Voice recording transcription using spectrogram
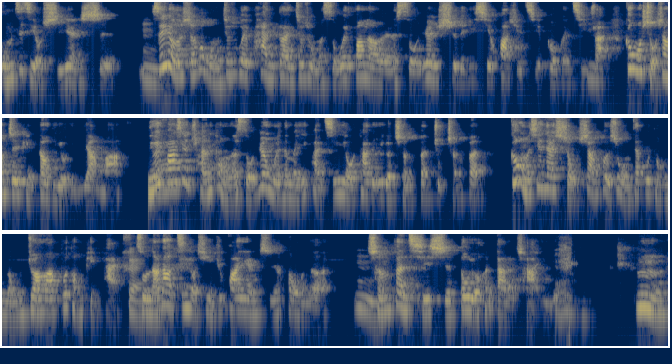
我们自己有实验室。嗯，所以有的时候我们就是会判断，就是我们所谓芳疗人所认识的一些化学结构跟机转，嗯、跟我手上这瓶到底有一样吗？你会发现传统的所认为的每一款精油，它的一个成分主成分，跟我们现在手上或者是我们在不同农庄啊、不同品牌所拿到的精油，其实你去化验之后呢，嗯，成分其实都有很大的差异。嗯，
